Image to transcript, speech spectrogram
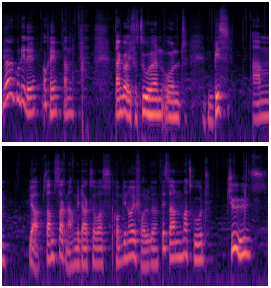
Ja, gute Idee. Okay, dann danke euch fürs Zuhören und bis am ja, Samstagnachmittag sowas kommt die neue Folge. Bis dann, macht's gut. Tschüss.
